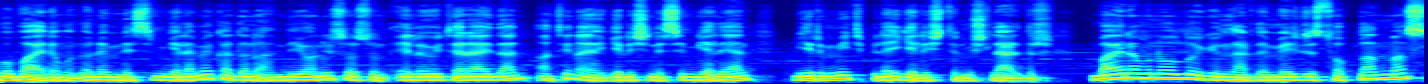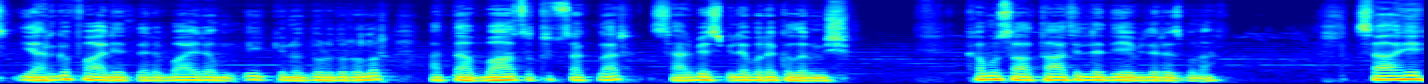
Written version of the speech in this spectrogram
Bu bayramın önemini simgelemek adına Dionysos'un Eleuterai'den Atina'ya gelişini simgeleyen bir mit bile geliştirmişlerdir. Bayramın olduğu günlerde meclis toplanmaz, yargı faaliyetleri bayramın ilk günü durdurulur, hatta bazı tutsaklar serbest bile bırakılırmış. Kamusal tatil de diyebiliriz buna. Sahi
